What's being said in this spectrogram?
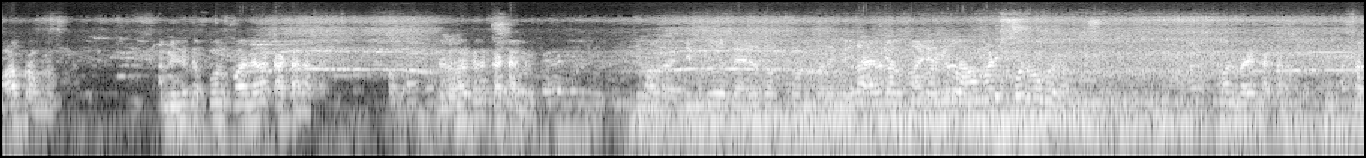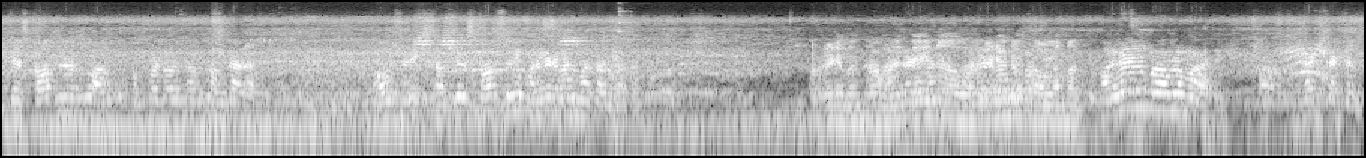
ಭಾಳ ಪ್ರಾಬ್ಲಮ್ ಅಮೇಲೆ ಆಮೇಲೆ ಫೋನ್ ಕಾಲ್ ಎಲ್ಲ ಕಟ್ ಆಗುತ್ತೆ ನೆಟ್ವರ್ಕ್ ಕಟ್ ಆಗಬೇಕು ನಿಮ್ಮದು ಬೇರೆದವ್ರು ಫೋನ್ ಮಾಡೋಂಗಿಲ್ಲ ನಾವು ಮಾಡಿದ್ರು ಫೋನ್ ನಾವು ಮಾಡಿಸ್ಕೊಂಡು ಹೋಗೋದು. ಫೋನ್ ಬರೀ ಕಟ್ ಆಗುತ್ತೆ. ಸಬ್ಜೆಕ್ಟ್ ಸ್ಟಾಪ್ನವ್ರಿಗೂ ಅವ್ರಿಗೂ ಕಂಫರ್ಟಬಲ್ನವ್ರಿಗೂ ಹಂಗೆ ಆಗತ್ತೆ. ಅವ್ರು ಸರಿ ಸಬ್ಜೆಕ್ಟ್ ಸ್ಟಾಪ್ ಸರಿ ಹೊರಗಡೆ ಬಂದು ಮಾತಾಡ್ಬೇಕು ಹೊರಗಡೆ ಹೊರಗಡೆ ಹೊರಗಡೆ ಬಂದು- ಹೊರಗಡೆನೂ ಪ್ರಾಬ್ಲಮ್ ಆಗುತ್ತೆ ಹೊರಗಡೆನೂ ಪ್ರಾಬ್ಲಮ್ ಆಗುತ್ತೆ. ಕಟ್ ಕಟ್ಟದು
